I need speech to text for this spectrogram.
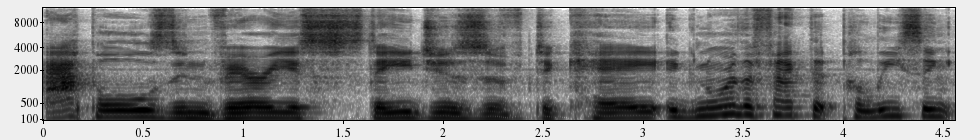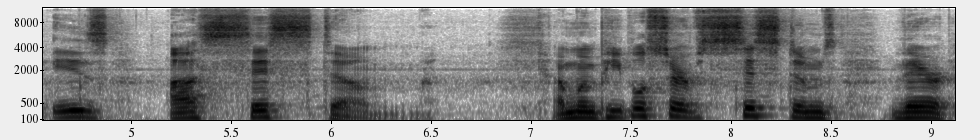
apples in various stages of decay ignore the fact that policing is a system. And when people serve systems, their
